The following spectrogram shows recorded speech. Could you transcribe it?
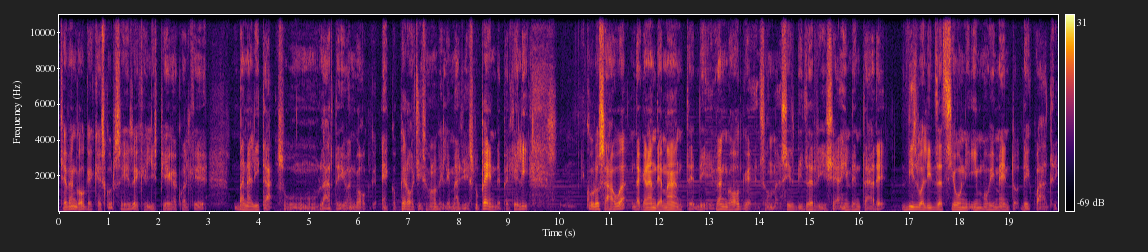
C'è Van Gogh che è scorsese che gli spiega qualche banalità sull'arte di Van Gogh. Ecco, però ci sono delle immagini stupende perché lì Kurosawa, da grande amante di Van Gogh, insomma, si sbizzarrisce a inventare visualizzazioni in movimento dei quadri.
